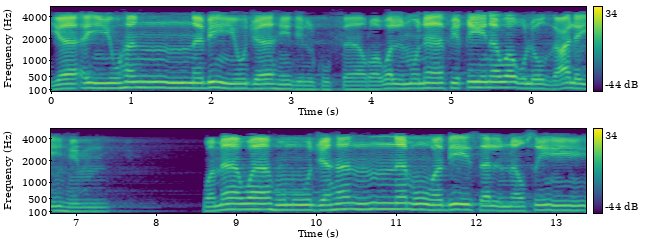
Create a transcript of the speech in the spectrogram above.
يا أيها النبي جاهد الكفار والمنافقين واغلظ عليهم وماواهم جهنم وبئس المصير.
